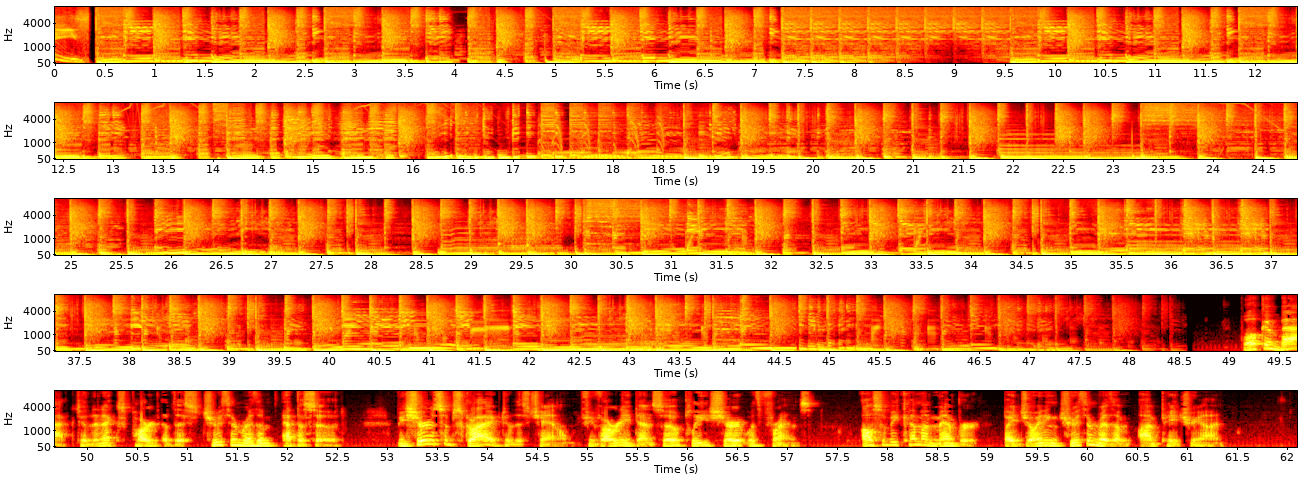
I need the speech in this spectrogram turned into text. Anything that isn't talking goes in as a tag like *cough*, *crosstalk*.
noise. Welcome back to the next part of this Truth and Rhythm episode. Be sure to subscribe to this channel. If you've already done so, please share it with friends. Also, become a member by joining Truth and Rhythm on Patreon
